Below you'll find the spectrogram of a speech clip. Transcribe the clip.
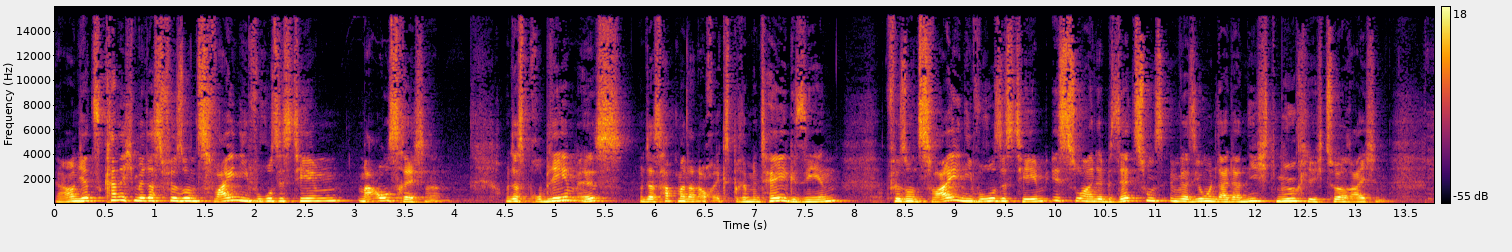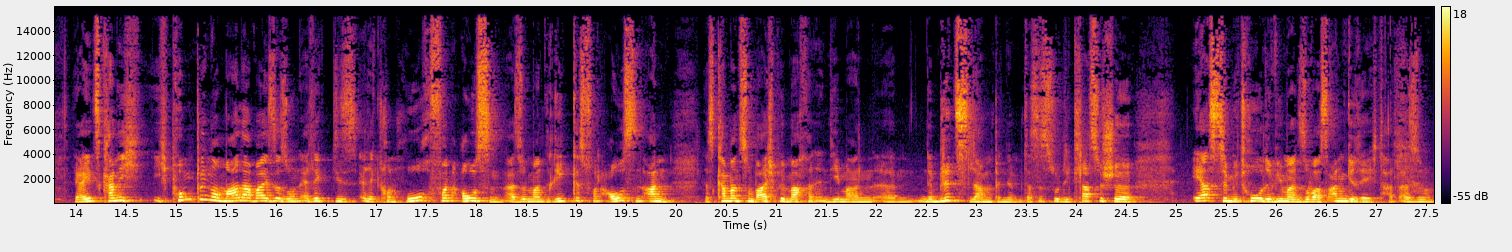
Ja, und jetzt kann ich mir das für so ein Zwei-Niveau-System mal ausrechnen. Und das Problem ist, und das hat man dann auch experimentell gesehen, für so ein Zwei-Niveau-System ist so eine Besetzungsinversion leider nicht möglich zu erreichen. Ja, jetzt kann ich, ich pumpe normalerweise so ein Elekt dieses Elektron hoch von außen. Also man regt es von außen an. Das kann man zum Beispiel machen, indem man ähm, eine Blitzlampe nimmt. Das ist so die klassische erste Methode, wie man sowas angeregt hat. Also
